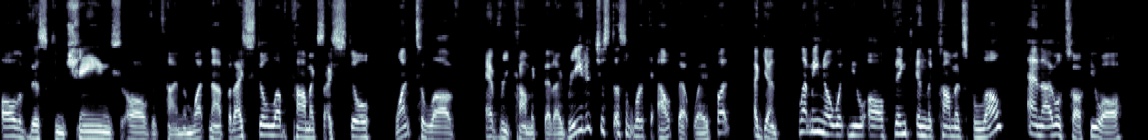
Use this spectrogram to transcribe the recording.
All of this can change all the time and whatnot, but I still love comics. I still want to love every comic that I read. It just doesn't work out that way. But again, let me know what you all think in the comments below, and I will talk to you all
